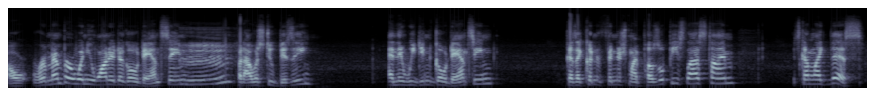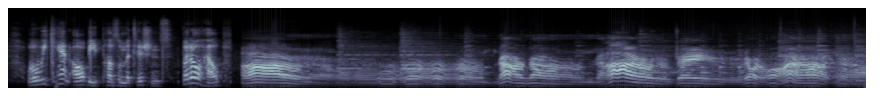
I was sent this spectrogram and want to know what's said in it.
Oh, remember when you wanted to go dancing, mm-hmm. but I was too busy? And then we didn't go dancing because I couldn't finish my puzzle piece last time? It's kind of like this. Well, we can't all be puzzlematicians, but I'll help. Uh,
